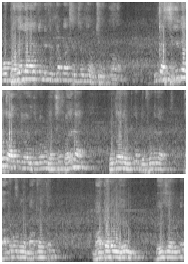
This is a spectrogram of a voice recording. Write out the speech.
ఓ పదేళ్ళ వరకు మీకు ఇన్కమ్ ట్యాక్స్ ఎగ్జామ్షన్ వచ్చినట్టు ఇంకా సీనియర్ కార్మికులు అవుతున్నారు లక్ష పైన పొందాలి డిఫరెంట్గా దాంట్లో కూడా మేము మాట్లాడతాం. మాట్లాడడం ఏం బేస్ చేయాలంటే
